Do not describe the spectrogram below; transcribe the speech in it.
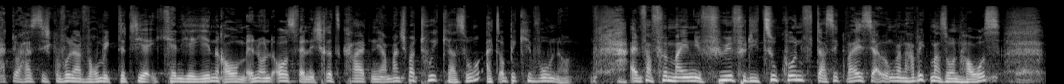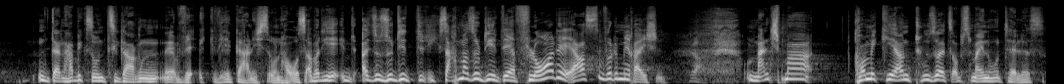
Ach, du hast dich gewundert, warum ich das hier, ich kenne hier jeden Raum in- und auswendig, Ritz-Carlton. Ja, manchmal tue ich ja so, als ob ich hier wohne. Einfach für mein Gefühl, für die Zukunft, dass ich weiß, ja, irgendwann habe ich mal so ein Haus. Und dann habe ich so ein Zigarren, ich will gar nicht so ein Haus, aber die, also so die, ich sag mal so, die, der Floor, der erste, würde mir reichen. Und manchmal komme ich her und tue so, als ob es mein Hotel ist.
